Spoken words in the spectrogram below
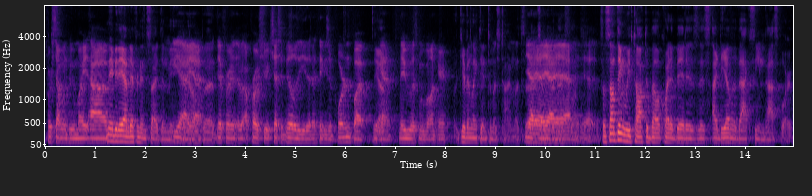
for someone who might have maybe they have different insight than me. yeah, you know, yeah, but different approach to accessibility that I think is important. But Yeah. again, maybe let's move on here. giving LinkedIn too much time. Let's uh, Yeah, yeah, yeah, yeah, yeah, yeah. So something we've talked about quite a bit is this idea of a vaccine passport.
